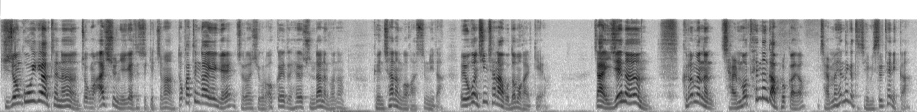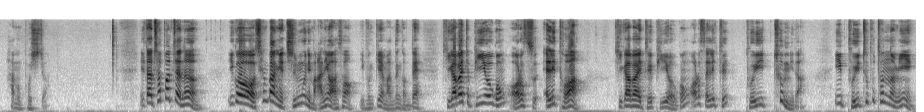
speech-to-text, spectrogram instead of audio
기존 고객한테는 조금 아쉬운 얘기가 될 수 있겠지만 똑같은 가격에 저런 식으로 업그레이드 해준다는 거는 괜찮은 것 같습니다. 요건 칭찬하고 넘어갈게요. 자 이제는 그러면은 잘못했는가 볼까요? 잘못했는 게 더 재밌을 테니까 한번 보시죠. 일단 첫 번째는 이거 생방에 질문이 많이 와서 이분께 만든 건데 기가바이트 B250 어로스 엘리트와 GIGABYTE B250 AORUS ELITE V2입니다 이 V2 붙은 놈이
